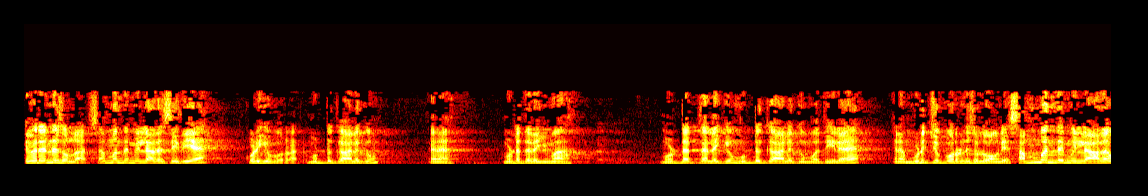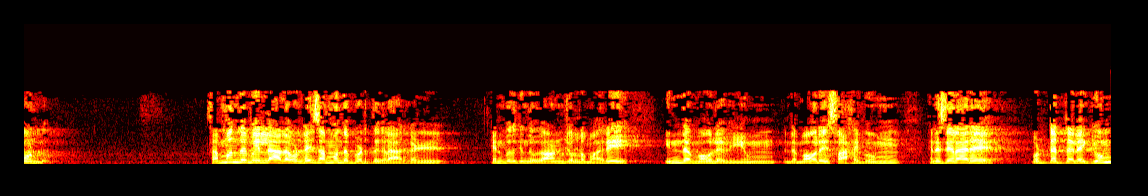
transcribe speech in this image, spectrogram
இவர் என்ன சொல்றார்? சம்பந்தம் இல்லாத செய்தியை கொடிக்க போடுறார். முட்டுக்காலுக்கும் என்ன முட்டை தலைக்குமா? முட்டை தலைக்கும் முட்டுக்காலுக்கும் மத்தியில என்ன முடிச்சு போறேன்னு சொல்லுவாங்களே சம்பந்தம் இல்லாத ஒன்று. சம்பந்தம் இல்லாத ஒன்றை சம்பந்தப்படுத்துகிறார்கள். என்பதுக்கு இந்த உதாரணம் சொல்ற மாதிரி இந்த மௌலவியும் இந்த மௌலவி சாஹிபும் என்ன செய்யறாரு முட்டத்தலைக்கும்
